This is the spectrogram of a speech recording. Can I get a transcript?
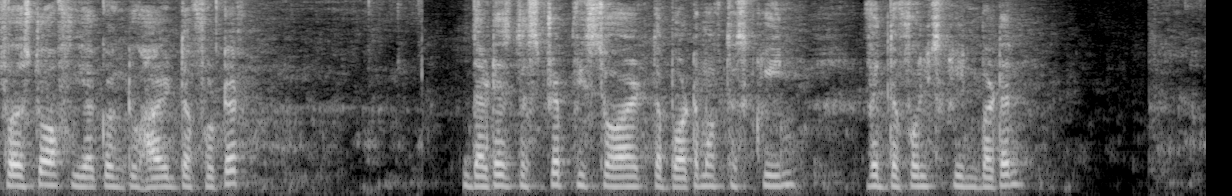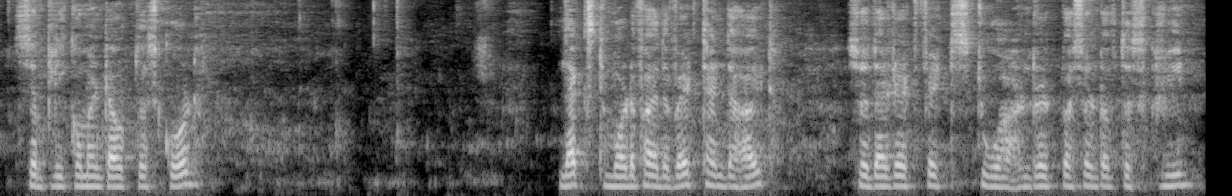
First off, we are going to hide the footer. That is the strip we saw at the bottom of the screen with the full screen button. Simply comment out this code. Next, modify the width and the height so that it fits to 100% of the screen.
